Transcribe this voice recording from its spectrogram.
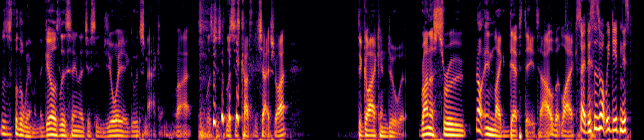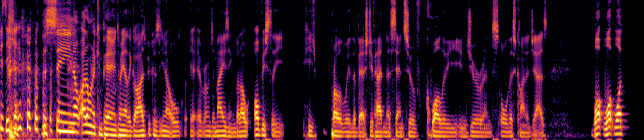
This is for the women. The girls listening that just enjoy a good smacking, right? Let's just let's just cut to the chase, right? The guy can do it. Run us through not in like depth detail, but like So this is what we did in this position. the scene. I don't want to compare him to any other guys because you know all, everyone's amazing, but I, obviously he's probably the best you've had in a sense of quality, endurance, all this kind of jazz. What what what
